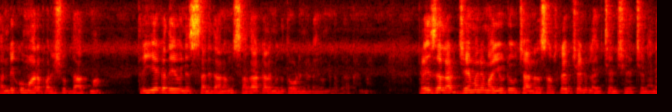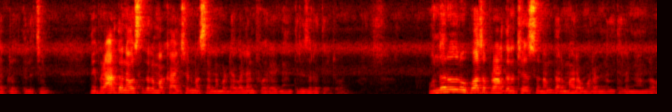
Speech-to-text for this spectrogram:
తండ్రి కుమార పరిశుద్ధాత్మ త్రియేక దేవుని సన్నిధానం సదాకాలం మీకు తోడునడై ఉండను గాక ప్రైజ్ అలాట్ జయమని మా యూట్యూబ్ ఛానల్ సబ్స్క్రైబ్ చేయండి లైక్ చేయండి షేర్ చేయండి అనేకులకు తెలియచేయండి. మీ ప్రార్థన అవసరాలు మాకు కాల్ చేయండి మా cell number double nine four eight nine three zero three one. వంద రోజులు ఉపవాస ప్రార్థన చేస్తున్నాం ధర్మారం వరంగల్ తెలంగాణలో.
